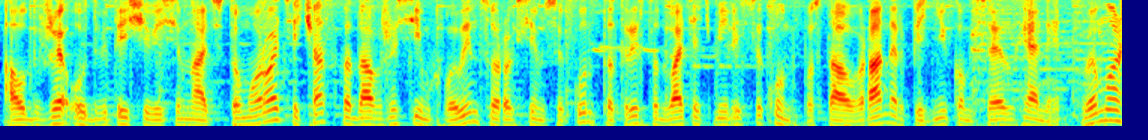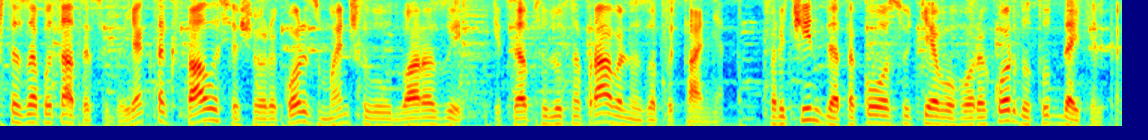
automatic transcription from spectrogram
А от вже у 2018 році час складав вже 7 хвилин 47 секунд та 320 мілісекунд, поставив ранер під ніком CS Henry. Ви можете запитати себе, як так сталося, що рекорд зменшили у два рази, і це абсолютно правильне запитання. Причин для такого суттєвого рекорду тут декілька.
